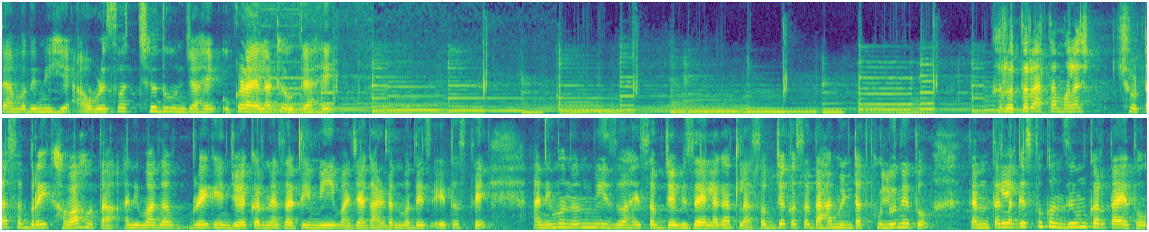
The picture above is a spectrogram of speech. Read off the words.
त्यामध्ये मी हे आवळे स्वच्छ धुवून जे आहे उकळायला ठेवते आहे. खरं तर आता मला छोटासा ब्रेक हवा होता आणि माझा ब्रेक एन्जॉय करण्यासाठी मी माझ्या गार्डनमध्येच येत असते. आणि म्हणून मी जो आहे सब्जा भिजायला घातला. सब्जा कसा दहा मिनटात फुलून येतो. त्यानंतर लगेच तो कन्झ्युम करता येतो.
